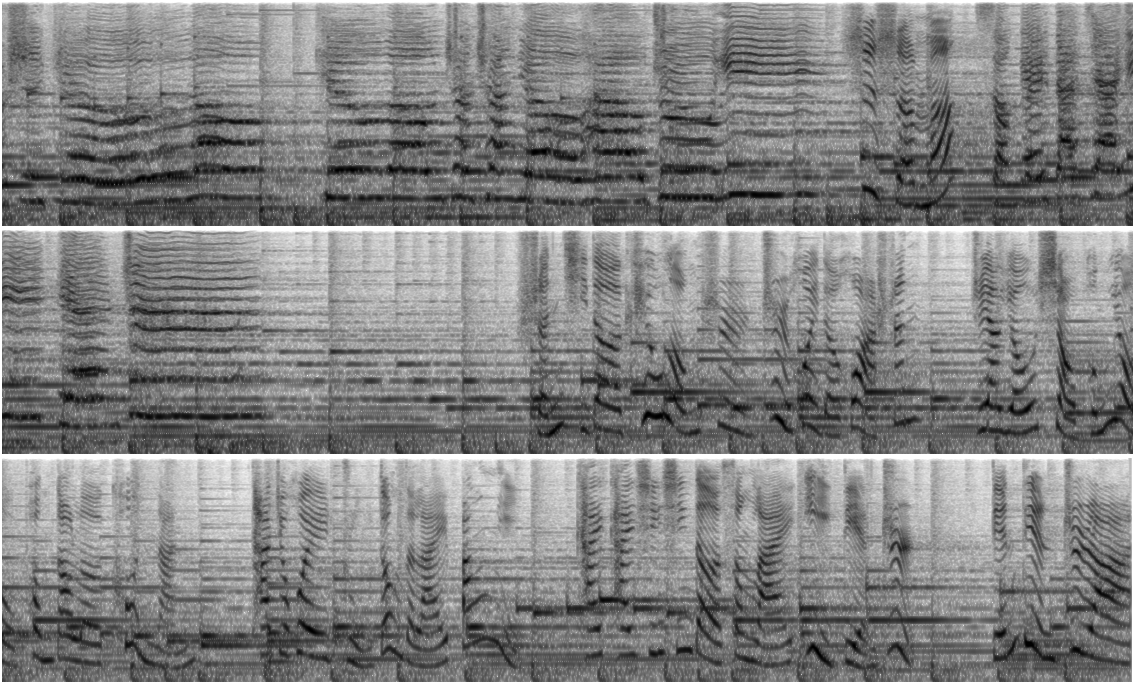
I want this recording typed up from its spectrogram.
就是 Q 龙，Q 龙常常有好主意，是什么？送给大家一点智。神奇的 Q 龙是智慧的化身，只要有小朋友碰到了困难，它就会主动的来帮你，开开心心的送来一点智。点点智啊，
